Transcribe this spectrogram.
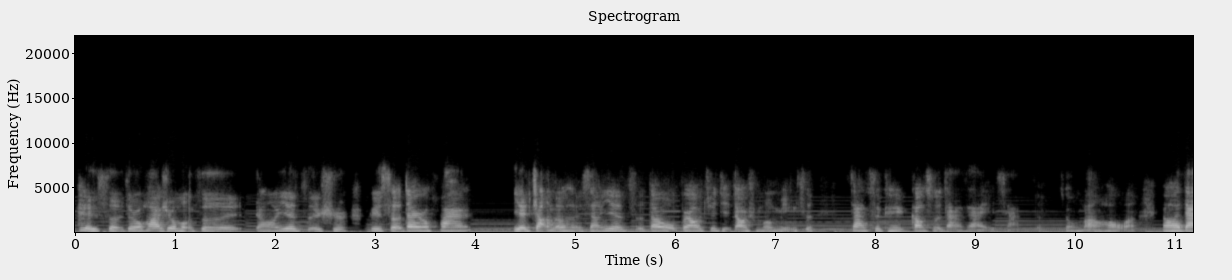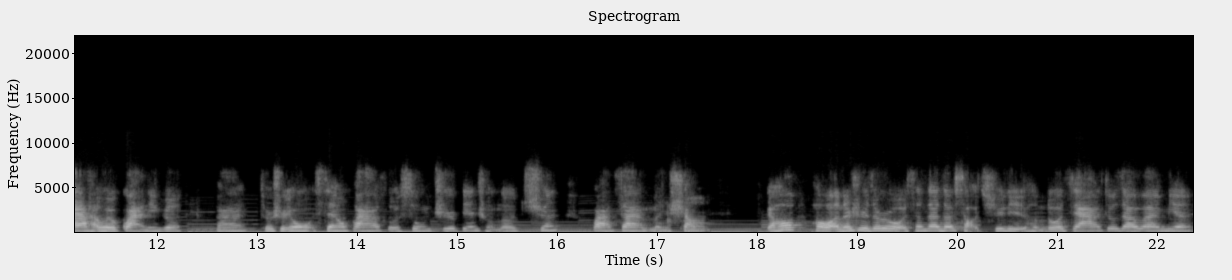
配色，就是花是红色的，然后叶子是绿色，但是花也长得很像叶子，但是我不知道具体叫什么名字，下次可以告诉大家一下的，就蛮好玩。然后大家还会挂那个花，就是用鲜花和松枝编成的圈挂在门上。然后好玩的是，就是我现在的小区里很多家就在外面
